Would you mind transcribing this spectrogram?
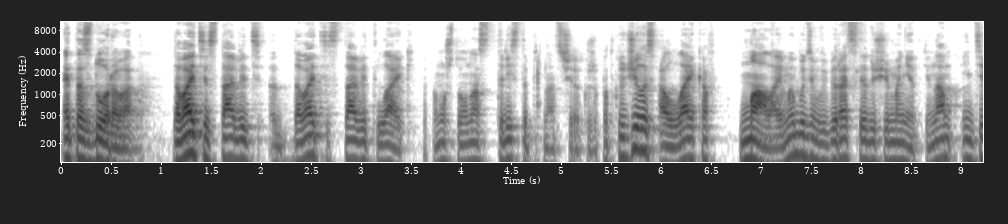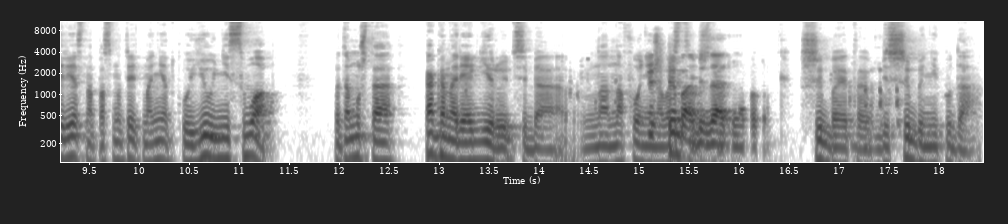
Это здорово. Давайте ставить, давайте ставить лайки, потому что у нас 315 человек уже подключилось, а лайков мало. И мы будем выбирать следующие монетки. Нам интересно посмотреть монетку Uniswap, потому что как она реагирует себя на, на фоне новостей? Шиба обязательно потом. Шиба это, без шибы никуда.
